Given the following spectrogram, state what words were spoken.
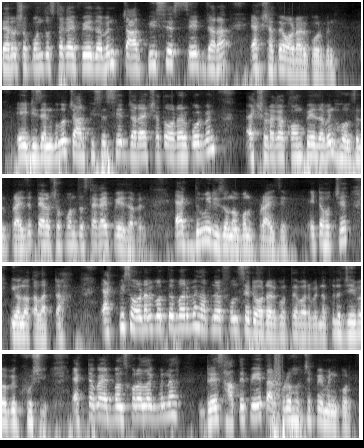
তেরোশো পঞ্চাশ টাকায় পেয়ে যাবেন, চার পিসের সেট যারা একসাথে অর্ডার করবেন। এই ডিজাইনগুলো চার পিসের সেট যারা একসাথে অর্ডার করবেন, একশো টাকা কম পেয়ে যাবেন হোলসেল প্রাইসে তেরোশো পঞ্চাশ টাকায় পেয়ে যাবেন। একদমই রিজনেবল প্রাইসে এটা হচ্ছে ইয়েলো কালারটা এক পিস অর্ডার করতে পারবেন, আপনারা ফুল সেট অর্ডার করতে পারবেন, আপনারা যেভাবে খুশি। এক টাকা অ্যাডভান্স করা লাগবে না ড্রেস হাতে পেয়ে তারপরে হচ্ছে পেমেন্ট করতে,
